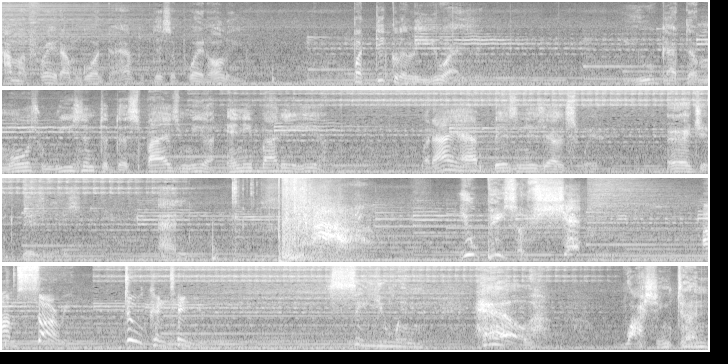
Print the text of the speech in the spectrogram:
I'm afraid I'm going to have to disappoint all of you. Particularly you, Isaac. You got the most reason to despise me or anybody here. But I have business elsewhere. Urgent business. And... Ah! You piece of shit! I'm sorry. Do continue. See you in hell, Washington.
